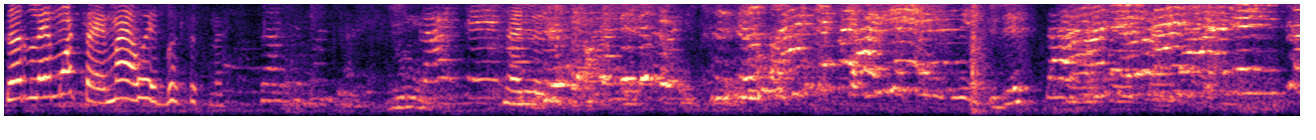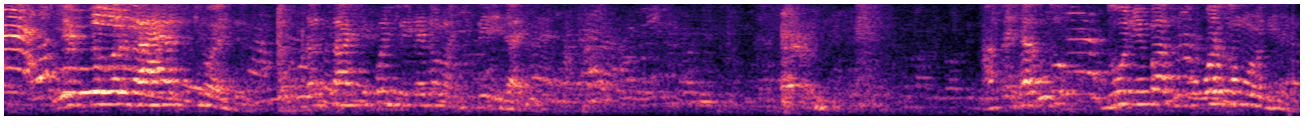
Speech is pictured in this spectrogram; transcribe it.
सर लय मोठा आहे माया वहीत बसत नाही. नाही सहाशे पंचवीस बेरीज आता ह्या दोन्ही बाजू वर्गमूळ घ्या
